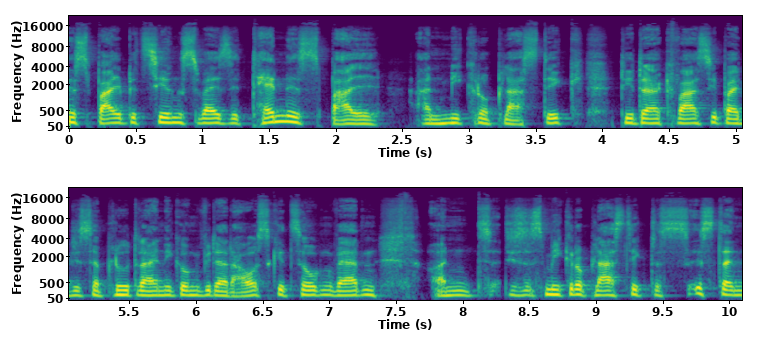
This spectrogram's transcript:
Tischtennisball beziehungsweise Tennisball an Mikroplastik, die da quasi bei dieser Blutreinigung wieder rausgezogen werden. Und dieses Mikroplastik, das ist dann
